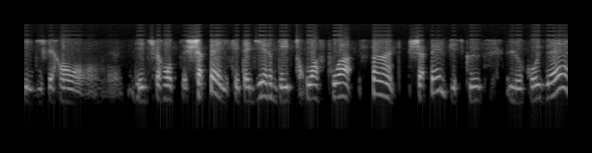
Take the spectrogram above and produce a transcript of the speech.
différentes chapelles, c'est-à-dire des trois fois cinq chapelles, puisque le rosaire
